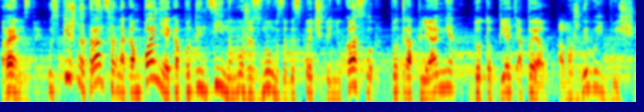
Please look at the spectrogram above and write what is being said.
Ремсдейл. Успішна трансферна кампанія, яка потенційно може знову забезпечити Ньюкаслу потрапляння до топ-5 АПЛ, а можливо й вище.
